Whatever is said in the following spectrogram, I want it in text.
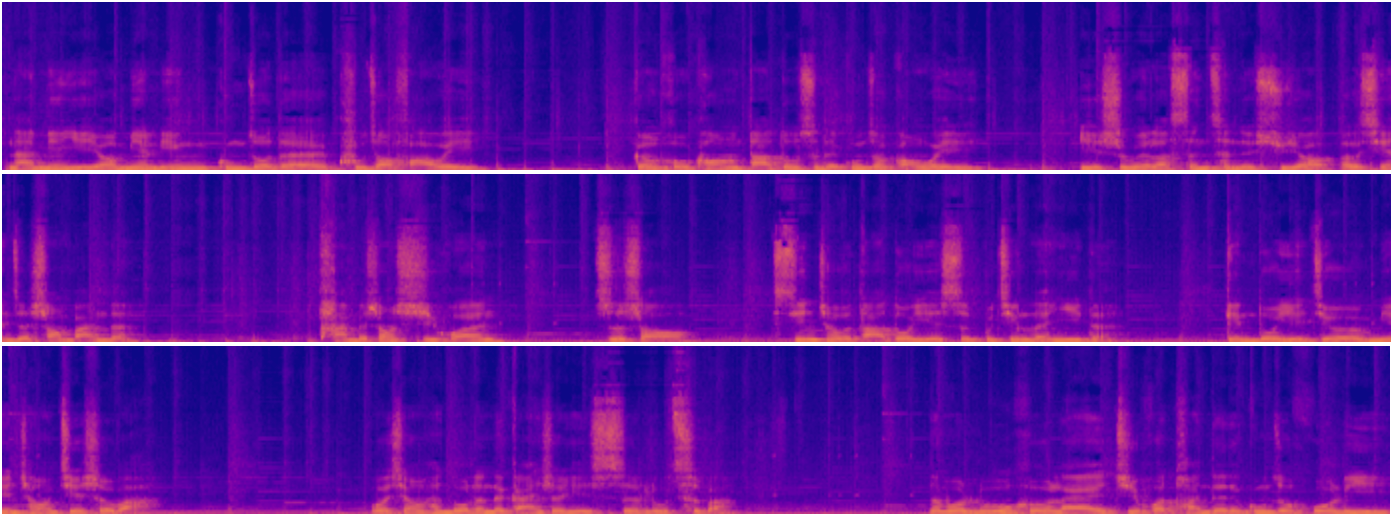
难免也要面临工作的枯燥乏味。更何况，大多数的工作岗位也是为了生存的需要而选择上班的，谈不上喜欢，至少。薪酬大多也是不尽人意的，顶多也就勉强接受吧。我想很多人的感受也是如此吧。那么，如何来激活团队的工作活力，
